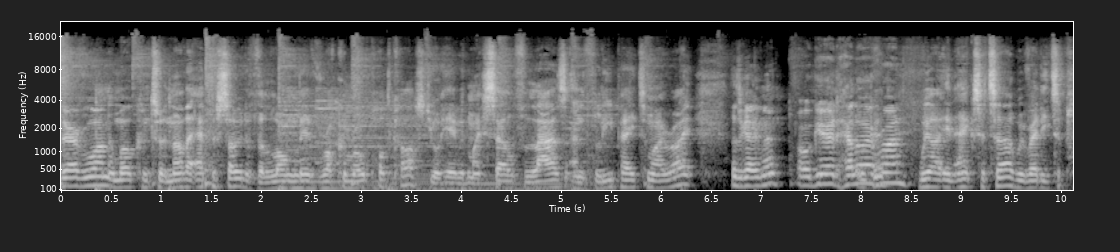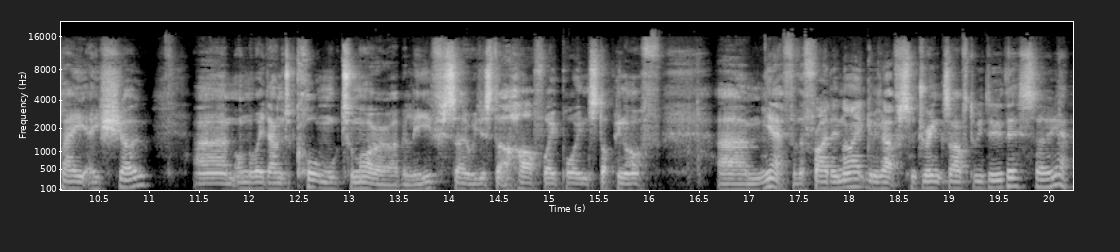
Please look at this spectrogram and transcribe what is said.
Hello there, everyone, and welcome to another episode of the Long Live Rock and Roll podcast. You're here with myself, Laz, and Felipe to my right. How's it going, man? Oh, good. Hello, everyone. We are in Exeter. We're ready to play a show um, on the way down to Cornwall tomorrow, I believe. So we're just at a halfway point, stopping off. Um, yeah, for the Friday night, going to go out for some drinks after we do this. So yeah,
